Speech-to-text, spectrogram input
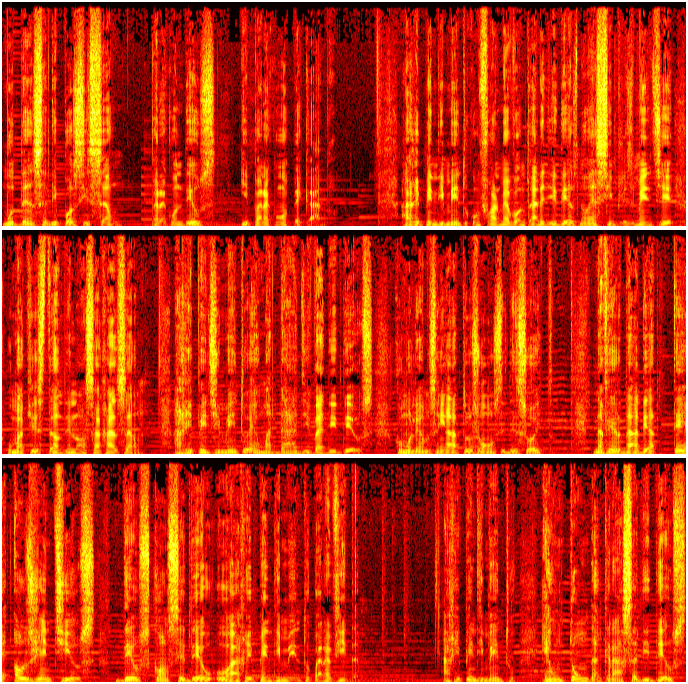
mudança de posição para com Deus e para com o pecado. Arrependimento, conforme a vontade de Deus, não é simplesmente uma questão de nossa razão. Arrependimento é uma dádiva de Deus, como lemos em Atos 11, 18. Na verdade, até aos gentios, Deus concedeu o arrependimento para a vida. Arrependimento é um dom da graça de Deus,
